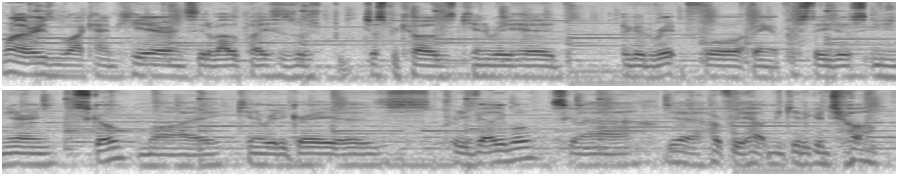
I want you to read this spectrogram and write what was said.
One of the reasons why I came here instead of other places was just because Canterbury had a good rep for being a prestigious engineering school. My Canterbury degree is pretty valuable. It's gonna, yeah, hopefully help me get a good job.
